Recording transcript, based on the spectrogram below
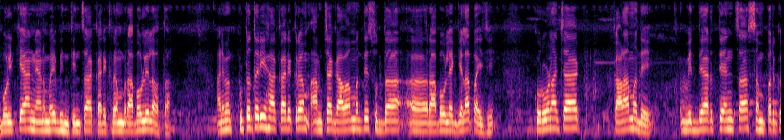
बोलक्या ज्ञानमय भिंतींचा कार्यक्रम राबवलेला होता. आणि मग कुठंतरी हा कार्यक्रम आमच्या गावामध्ये सुद्धा राबवला गेला पाहिजे. कोरोनाच्या काळामध्ये विद्यार्थ्यांचा संपर्क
